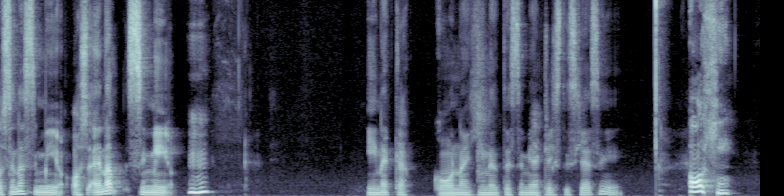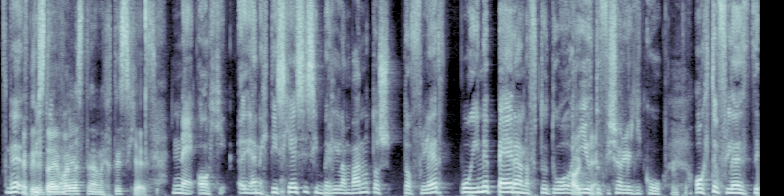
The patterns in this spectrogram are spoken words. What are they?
ως ένα σημείο, ως ένα σημείο, είναι κακό να γίνεται σε μια κλειστή σχέση; Όχι. Δε- Επειδή πιστεύω- το έβαλα στην ανοιχτή σχέση. Ναι, όχι. Η ανοιχτή σχέση συμπεριλαμβάνω το, σ- το φλερτ που είναι πέραν αυτού του ορίου Οκ. του φυσιολογικού. Οκ. Όχι το φλερτ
